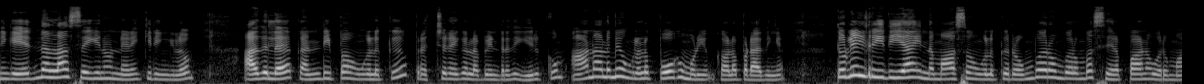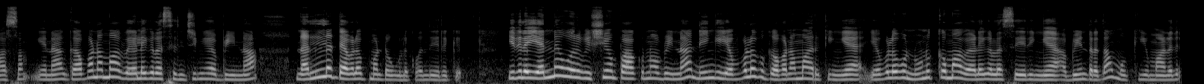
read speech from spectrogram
நீங்கள் என்னெல்லாம் செய்யணும்னு நினைக்கிறீங்களோ அதில் கண்டிப்பாக உங்களுக்கு பிரச்சனைகள் அப்படின்றது இருக்கும். ஆனாலுமே உங்களால் போக முடியும் கவலைப்படாதீங்க. தொழில் ரீதியாக இந்த மாதம் உங்களுக்கு ரொம்ப ரொம்ப ரொம்ப சிறப்பான ஒரு மாதம் ஏன்னா கவனமாக வேலைகளை செஞ்சீங்க அப்படின்னா நல்ல டெவலப்மெண்ட் உங்களுக்கு வந்து இருக்குது இதில் என்ன ஒரு விஷயம் பார்க்கணும் அப்படின்னா நீங்கள் எவ்வளவு கவனமாக இருக்கீங்க எவ்வளவு நுணுக்கமாக வேலைகளை செய்கிறீங்க அப்படின்றதான் முக்கியமானது.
